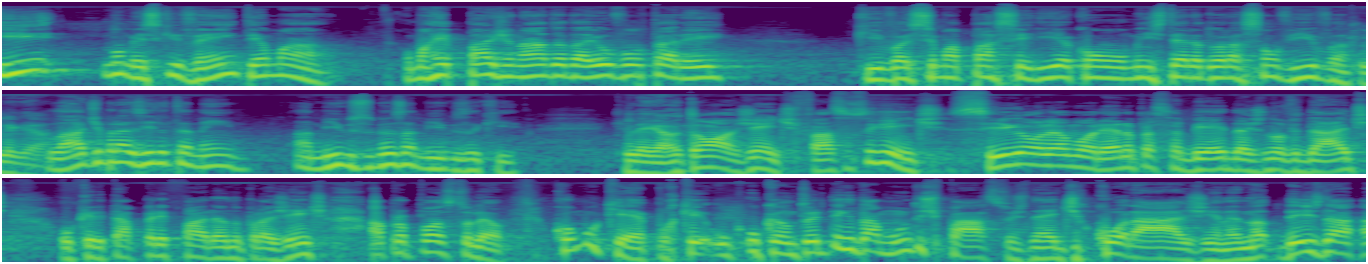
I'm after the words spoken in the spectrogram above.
E no mês que vem tem uma, uma repaginada da Eu Voltarei, que vai ser uma parceria com o Ministério da Oração Viva. Lá de Brasília também. Amigos dos meus amigos aqui. Que legal. Então, ó, gente, faça o seguinte: sigam o Léo Moreno para saber aí das novidades, o que ele está preparando para a gente. A propósito, Léo, como que é? Porque o, o, cantor tem que dar muitos passos, né? De coragem, né? Desde a,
